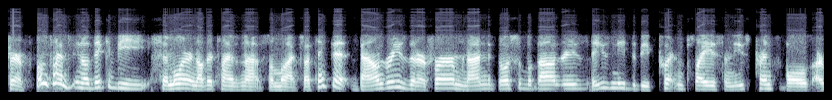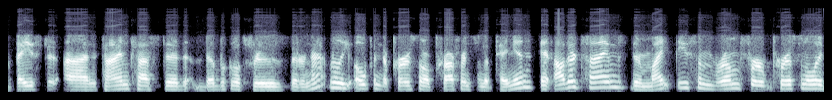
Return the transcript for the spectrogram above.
Sure. Sometimes, you know, they can be similar and other times not so much. I think that boundaries that are firm, non-negotiable boundaries, these need to be put in place and these principles are based on time-tested biblical truths that are not really open to personal preference and opinion. At other times, there might be some room for personal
